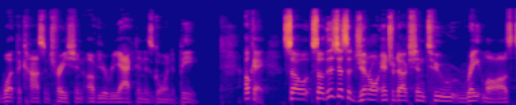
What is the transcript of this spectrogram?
what the concentration of your reactant is going to be. Okay, so so this is just a general introduction to rate laws.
